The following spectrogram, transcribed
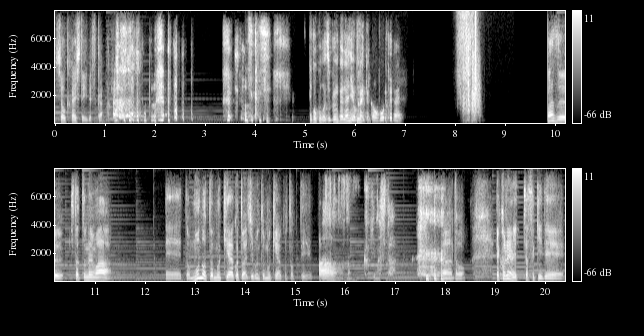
紹介していいですか？恥ずかしい。僕も自分が何を書いたか覚えてない。まず1つ目はえっ、と物と向き合うことは自分と向き合うことっていう。ああ、書きました。ワード。えこれめっちゃ好きで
